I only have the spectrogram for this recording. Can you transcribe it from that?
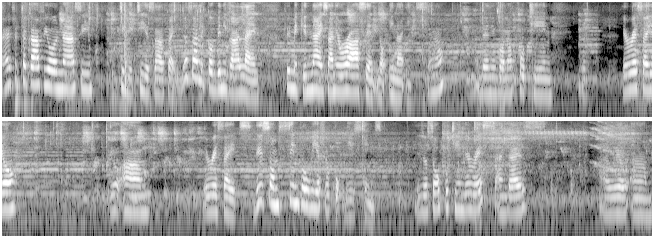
Alright, to take off your nasty thingy taste off it. Just a little vinegar and lime to make it nice and the raw scent not in it, you know. And then you're gonna put in the rest of your you um the recipes this is some simple way to cook these things. You just all put in the rest and guys I will um,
